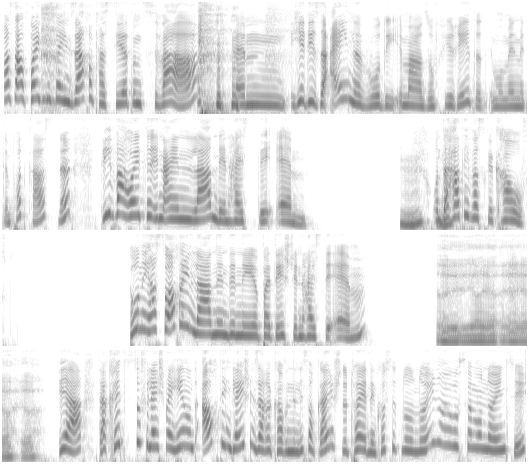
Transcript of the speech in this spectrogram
Pass auf, heute ist eine Sache passiert. Und zwar, ähm, hier diese eine, wo die immer so viel redet im Moment mit dem Podcast, ne? Die war heute in einem Laden, den heißt DM. Mhm. Und da hat die was gekauft. Toni, hast du auch einen Laden in der Nähe, bei dir stehen heißt DM? Äh, ja, ja, ja, ja, ja. Ja, da könntest du vielleicht mal hin und auch den gleichen Sache kaufen. Den ist auch gar nicht so teuer. Den kostet nur 9,95 Euro.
